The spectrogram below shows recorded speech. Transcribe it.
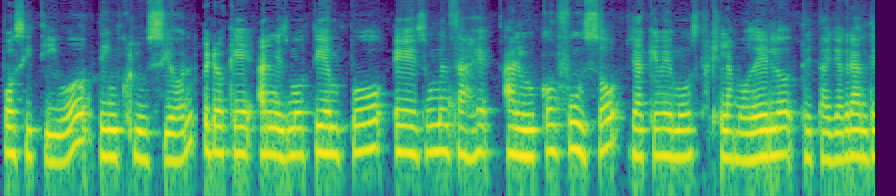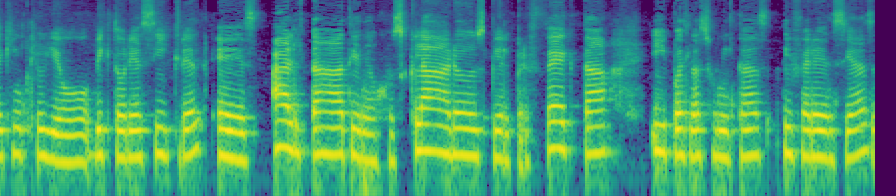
positivo de inclusión, pero que al mismo tiempo es un mensaje algo confuso, ya que vemos que la modelo de talla grande que incluyó Victoria's Secret es alta, tiene ojos claros, piel perfecta y pues las únicas diferencias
